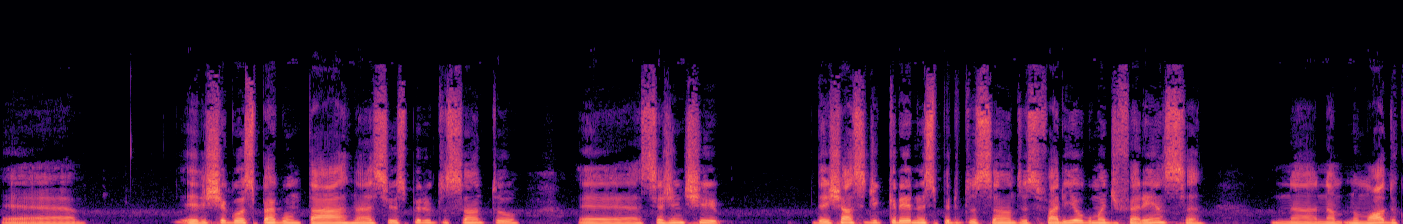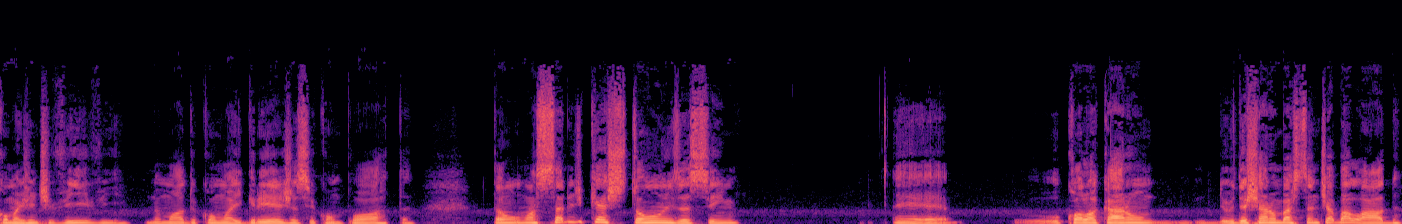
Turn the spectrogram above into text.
É, ele chegou a se perguntar né, se o Espírito Santo, é, se a gente deixasse de crer no Espírito Santo, isso faria alguma diferença na, na, no modo como a gente vive, no modo como a igreja se comporta. Então, uma série de questões assim é, o colocaram, o deixaram bastante abalado.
